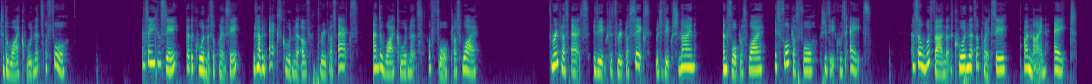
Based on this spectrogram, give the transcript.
to the y coordinates of 4. And so you can see that the coordinates of point C would have an x coordinate of 3 plus x and a y coordinates of 4 plus y. 3 plus x is equal to 3 plus 6, which is equal to 9, and 4 plus y is 4 plus 4, which is equal to 8. And so we've found that the coordinates of point C are 9, 8.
